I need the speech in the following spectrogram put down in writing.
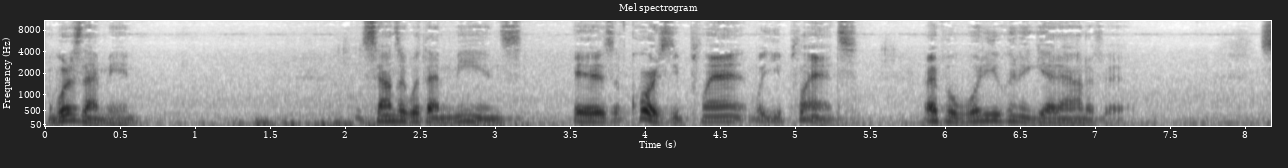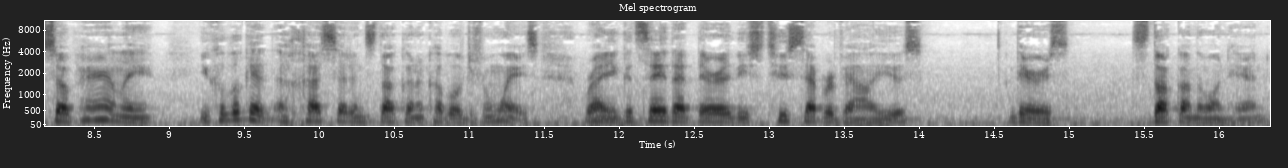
What does that mean? It sounds like what that means is, of course, you plant what you plant, right? But what are you going to get out of it? So apparently, you could look at chesed and tzedakah in a couple of different ways, right? You could say that there are these two separate values. There's tzedakah on the one hand,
